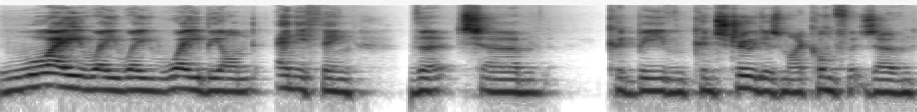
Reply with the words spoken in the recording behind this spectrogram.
way, way, way, way beyond anything that um, could be even construed as my comfort zone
